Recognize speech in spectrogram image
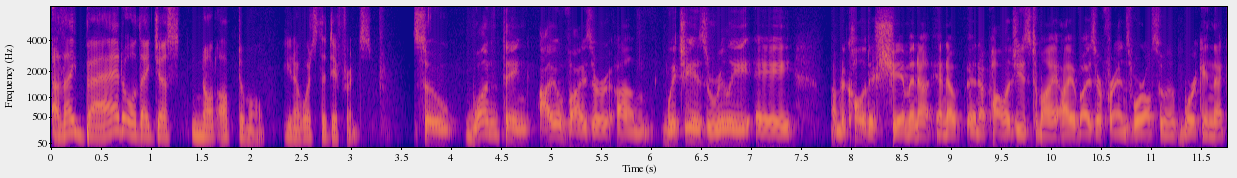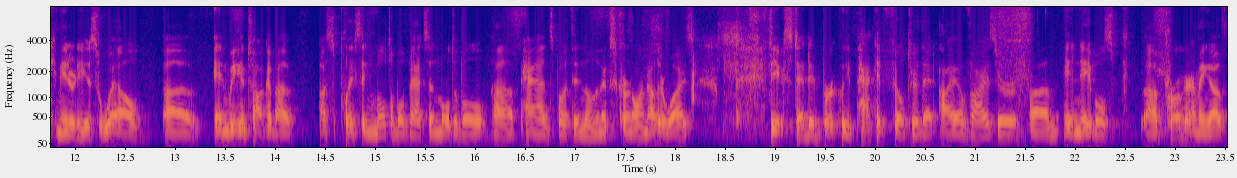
are they bad or are they just not optimal? You know, what's the difference? So one thing, IOVisor, um, which is really a I'm going to call it a shim, and, a, and, a, and apologies to my IOVisor friends. We're also working in that community as well, uh, and we can talk about us placing multiple bets on multiple uh, paths, both in the Linux kernel and otherwise. The extended Berkeley packet filter that IOVisor um, enables uh, programming of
